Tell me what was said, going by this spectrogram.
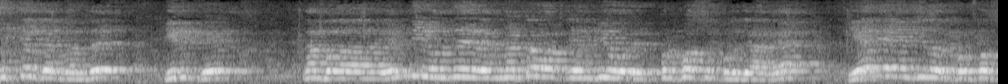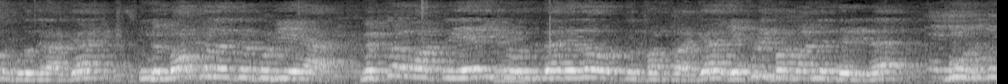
சிக்கல்கள் வந்து இருக்கு. நம்ம எம்பி வந்து மெட்ரோ வாட்டர் எம்பி ஒரு ப்ரொபோசல் கொடுக்குறாங்க. ஏரியா எம்பி ஒரு ப்ரொபோசல் கொடுக்குறாங்க. இங்கே லோக்கலில் இருக்கக்கூடிய மெட்ரோ வாட்டர் ஏரிக்கு வந்து வேற ஏதோ ஒரு பண்ணுறாங்க எப்படி பண்ணுறாங்கன்னு தெரியல. இது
